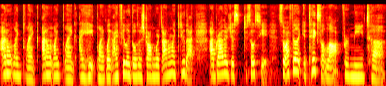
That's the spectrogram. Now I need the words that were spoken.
I don't like blank, I don't like blank, I hate blank. Like I feel like those are strong words. I don't like to do that. I'd rather just dissociate. So I feel like it takes a lot for me to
